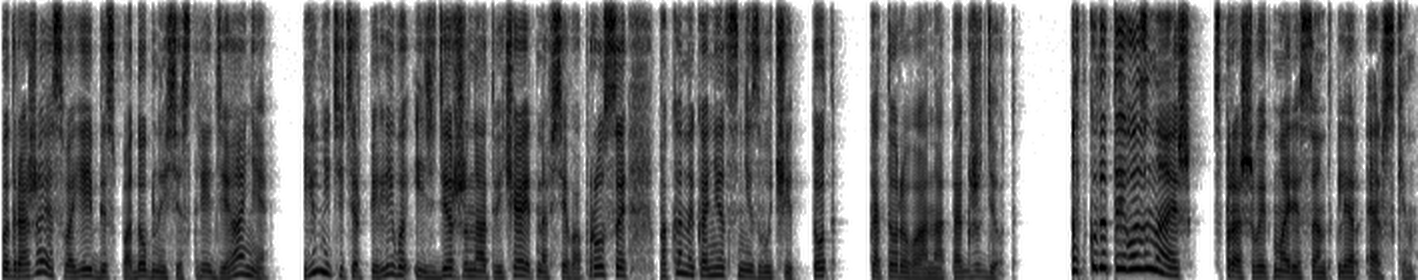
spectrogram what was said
Подражая своей бесподобной сестре Диане, Юнити терпеливо и сдержанно отвечает на все вопросы, пока, наконец, не звучит тот, которого она так ждет. «Откуда ты его знаешь?» — спрашивает Мэри Сент-Клер Эрскин.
